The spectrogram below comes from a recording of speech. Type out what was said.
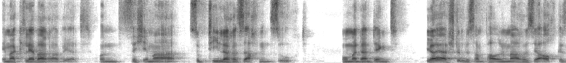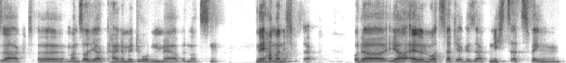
immer cleverer wird und sich immer subtilere Sachen sucht, wo man dann denkt, ja, ja, stimmt, das haben Paul und Marius ja auch gesagt. Äh, man soll ja keine Methoden mehr benutzen. Nee, haben wir nicht gesagt. Oder ja, Alan Watts hat ja gesagt, nichts erzwingen,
